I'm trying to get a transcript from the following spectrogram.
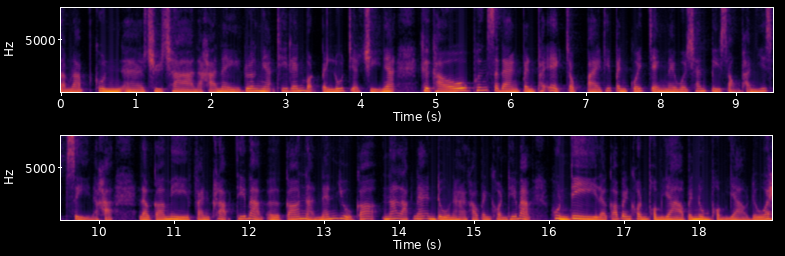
สำหรับคุณชูชานะคะในเรื่องื่องนี้ที่เล่นบทเป็นลู่เจียฉีเนี่ย คือเขาเพิ่งแสดงเป็นพระเอกจบไปที่เป็นก้วยเจ๋งในเวอร์ชันปี 2024 นะคะ แล้วก็มีแฟนคลับที่แบบเออก็หนาแน่นอยู่ก็น่ารักแน่นดูนะคะ เขาเป็นคนที่แบบหุ่นดีแล้วก็เป็นคนผมยาวเป็นหนุ่มผมยาวด้วย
